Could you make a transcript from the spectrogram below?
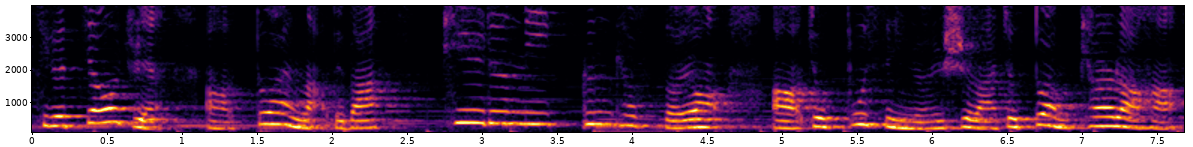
这个胶卷啊断了，对吧？ 피름이끊겼어요啊，就不省人事了，就断片了哈。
